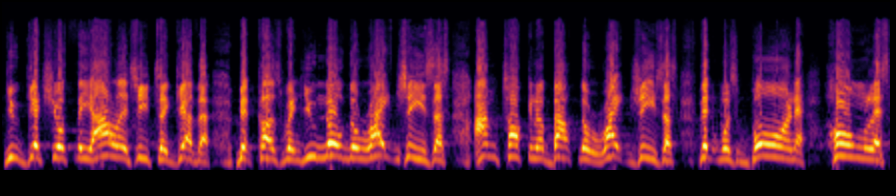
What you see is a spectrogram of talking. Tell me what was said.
you get your theology together because when you know the right Jesus, I'm talking about the right Jesus that was born homeless.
